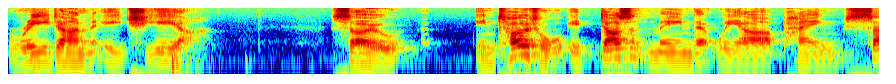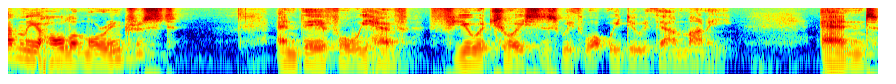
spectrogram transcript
redone each year. So in total, it doesn't mean that we are paying suddenly a whole lot more interest and therefore we have fewer choices with what we do with our money. And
